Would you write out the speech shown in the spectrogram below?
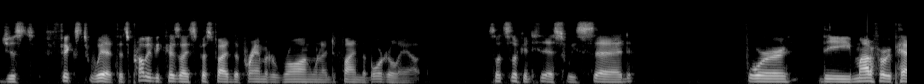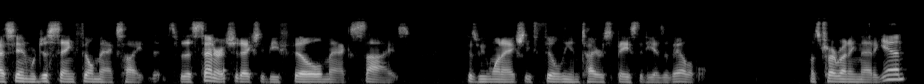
just fixed width. It's probably because I specified the parameter wrong when I defined the border layout. So let's look at this. We said for the modifier we pass in, we're just saying fill max height. For the center, it should actually be fill max size because we want to actually fill the entire space that he has available. Let's try running that again.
